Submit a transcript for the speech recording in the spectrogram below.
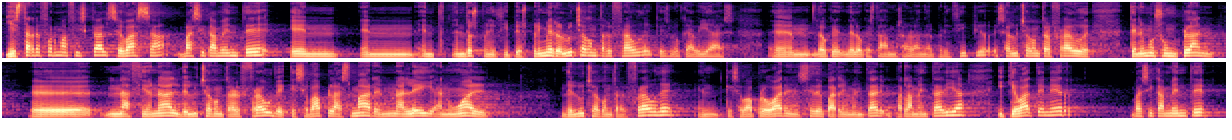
Y esta reforma fiscal se basa básicamente en, dos principios. Primero, lucha contra el fraude, que es lo que habías, em, de lo que estábamos hablando al principio. Esa lucha contra el fraude, tenemos un plan eh, nacional de lucha contra el fraude que se va a plasmar en una ley anual de lucha contra el fraude, que se va a aprobar en sede parlamentaria y que va a tener básicamente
